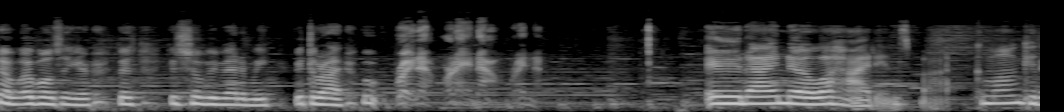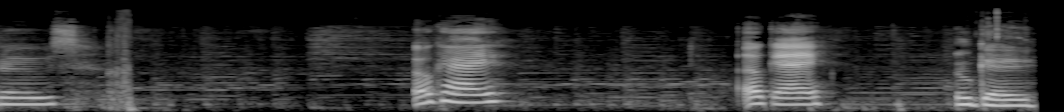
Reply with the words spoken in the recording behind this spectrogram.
No, I won't stay here because she'll be mad at me. Get the ride right now, right now, right now. And I know a hiding spot. Come on, kiddos. Okay. Okay. Okay.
